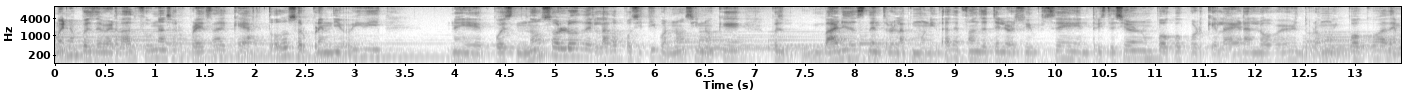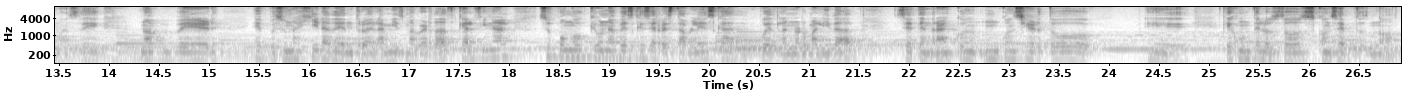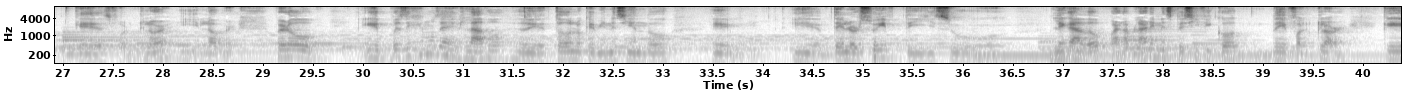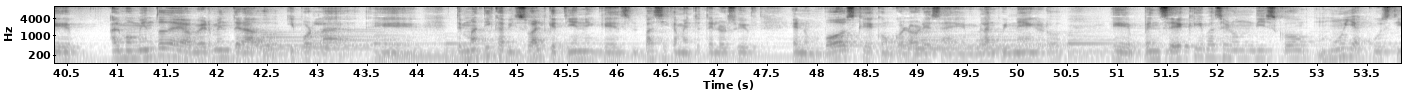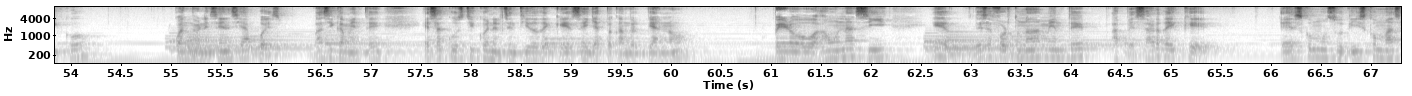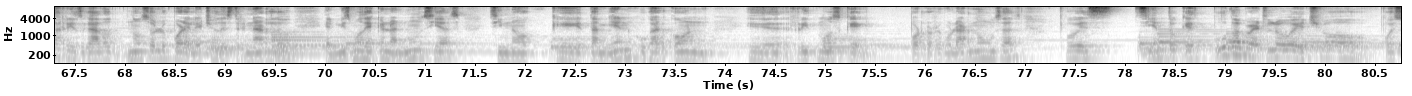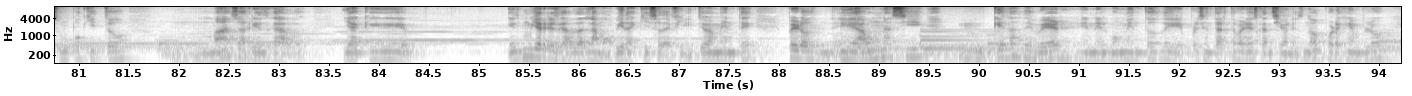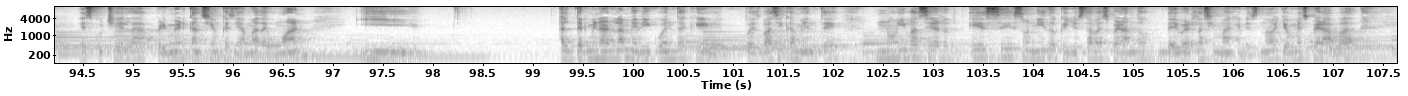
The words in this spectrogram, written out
Bueno, pues de verdad fue una sorpresa que a todos sorprendió y eh, pues no solo del lado positivo, ¿no? Sino que pues varios dentro de la comunidad de fans de Taylor Swift se entristecieron un poco porque la era Lover duró muy poco, además de no haber eh, pues una gira dentro de la misma, ¿verdad? Que al final supongo que una vez que se restablezca pues la normalidad se tendrán con un concierto eh, que junte los dos conceptos, ¿no? Que es folklore y lover. Pero eh, pues dejemos de lado de todo lo que viene siendo Taylor Swift y su legado para hablar en específico de folklore, que al momento de haberme enterado y por la eh, temática visual que tiene, que es básicamente Taylor Swift en un bosque con colores en blanco y negro, eh, pensé que iba a ser un disco muy acústico, cuando en esencia, pues básicamente es acústico en el sentido de que es ella tocando el piano, pero aún así, eh, desafortunadamente, a pesar de que es como su disco más arriesgado, no solo por el hecho de estrenarlo el mismo día que lo anuncias, sino que también jugar con eh, ritmos que por lo regular no usas, pues siento que pudo haberlo hecho pues un poquito más arriesgado, ya que es muy arriesgada la movida que hizo definitivamente, pero eh, aún así mm, queda de ver en el momento de presentarte varias canciones, ¿no? Por ejemplo, escuché la primera canción que se llama The One y al terminarla me di cuenta que pues básicamente no iba a ser ese sonido que yo estaba esperando de ver las imágenes, ¿no? Yo me esperaba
